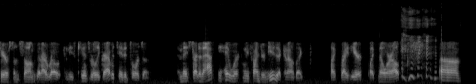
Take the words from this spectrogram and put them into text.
share some songs that I wrote, and these kids really gravitated towards them. And they started asking, "Hey, where can we find your music?" And I was like, "Like right here, like nowhere else." um,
